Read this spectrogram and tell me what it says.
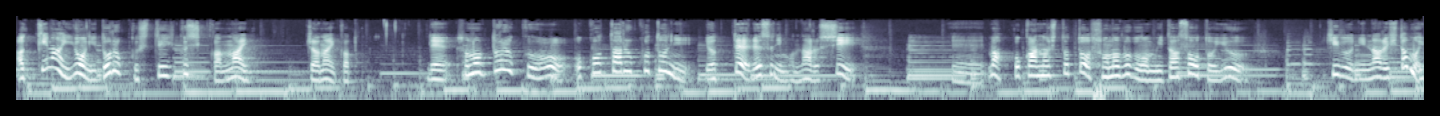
飽きないように努力していくしかないじゃないかと。でその努力を怠ることによってレスにもなるし、えー、まあ他の人とその部分を満たそうという気分になる人もいっ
